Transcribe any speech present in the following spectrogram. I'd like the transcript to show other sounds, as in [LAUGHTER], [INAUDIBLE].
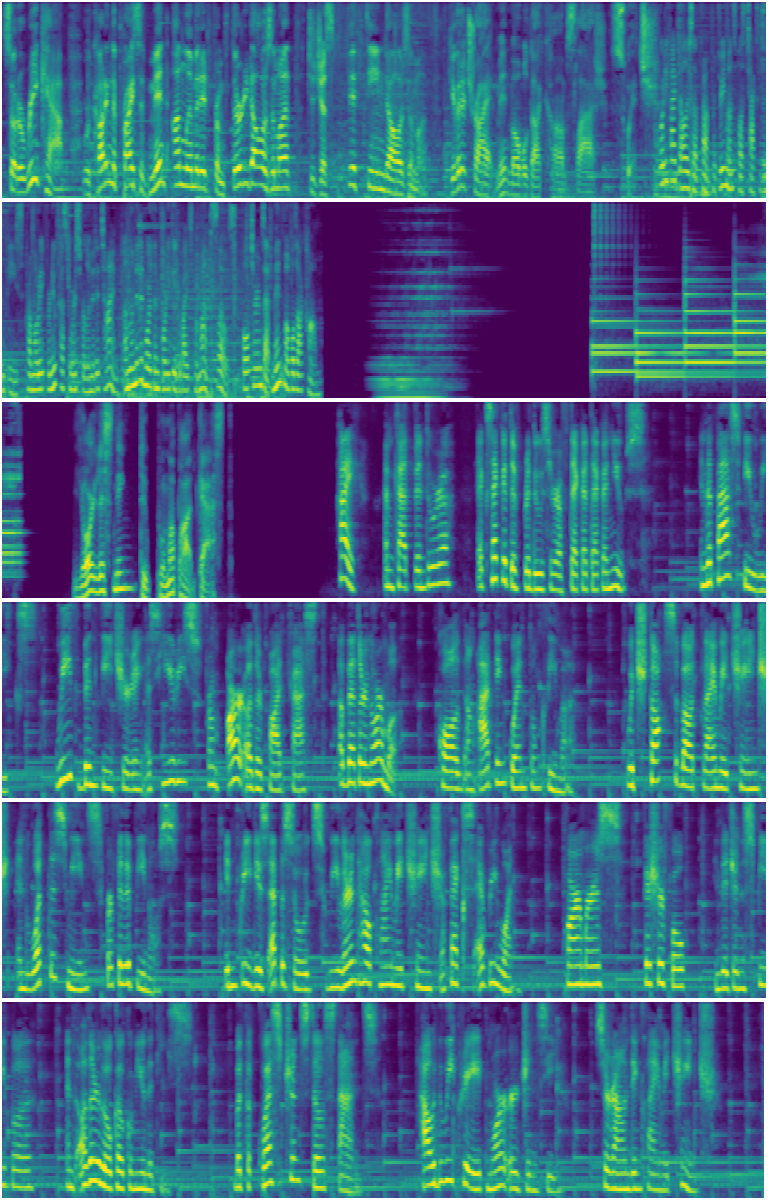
F- So to recap, we're cutting the price of Mint Unlimited from $30 a month to just $15 a month. Give it a try at mintmobile.com slash switch. $45 upfront for three months plus taxes and fees. Promo rate for new customers for limited time. Unlimited more than 40 gigabytes per month. Slows. Full terms at mintmobile.com. You're listening to Puma Podcast. Hi, I'm Kat Ventura, executive producer of Teka Teka News. In the past few weeks, we've been featuring a series from our other podcast, A Better Normal, called Ang Ating Kwentong Klima, which talks about climate change and what this means for Filipinos. In previous episodes, we learned how climate change affects everyone farmers, fisherfolk, indigenous people, and other local communities. But the question still stands how do we create more urgency surrounding climate change?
